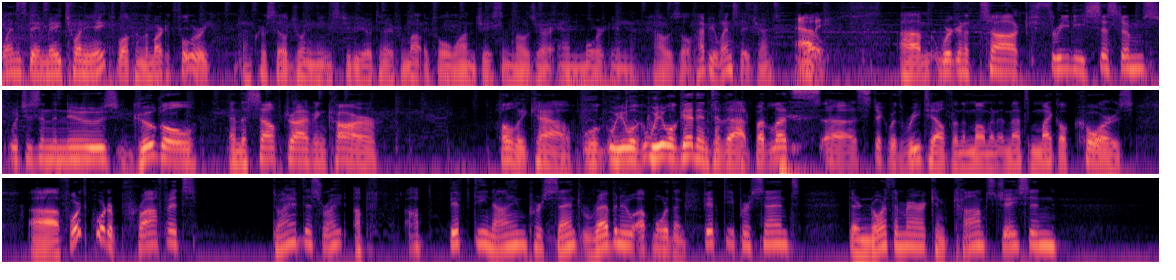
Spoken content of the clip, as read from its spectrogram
Wednesday, May 28th. Welcome to Market Foolery. I'm Chris Hill. Joining me in studio today from Motley Fool One, Jason Moser and Morgan Housel. Happy Wednesday, gents. Howdy. Um, we're going to talk 3D systems, which is in the news, Google, and the self-driving car. Holy cow! We'll, we will we will get into that, but let's uh, stick with retail for the moment, and that's Michael Kors. Uh, fourth quarter profit. Do I have this right? Up up 59%, revenue up more than 50%. Their North American comps, Jason,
